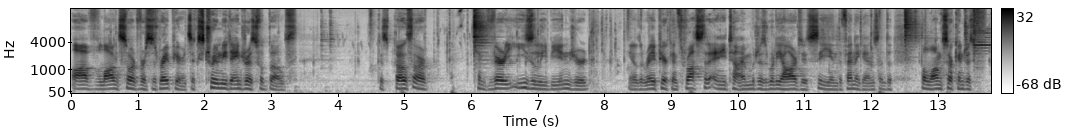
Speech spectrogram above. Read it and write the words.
of longsword versus rapier. It's extremely dangerous for both because both are can very easily be injured. You know, the rapier can thrust at any time, which is really hard to see and defend against, and the, the longsword can just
